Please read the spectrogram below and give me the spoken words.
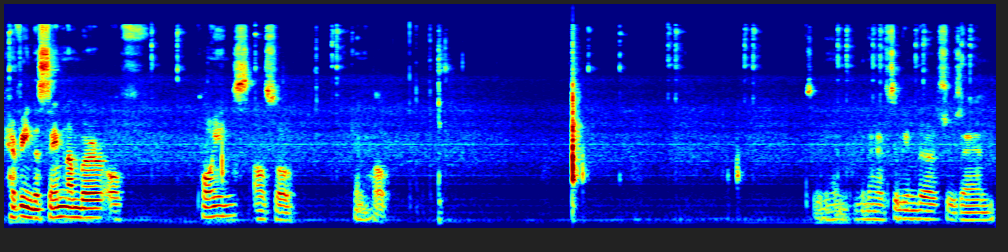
having the same number of points also can help. So we're gonna have cylinder, Suzanne,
